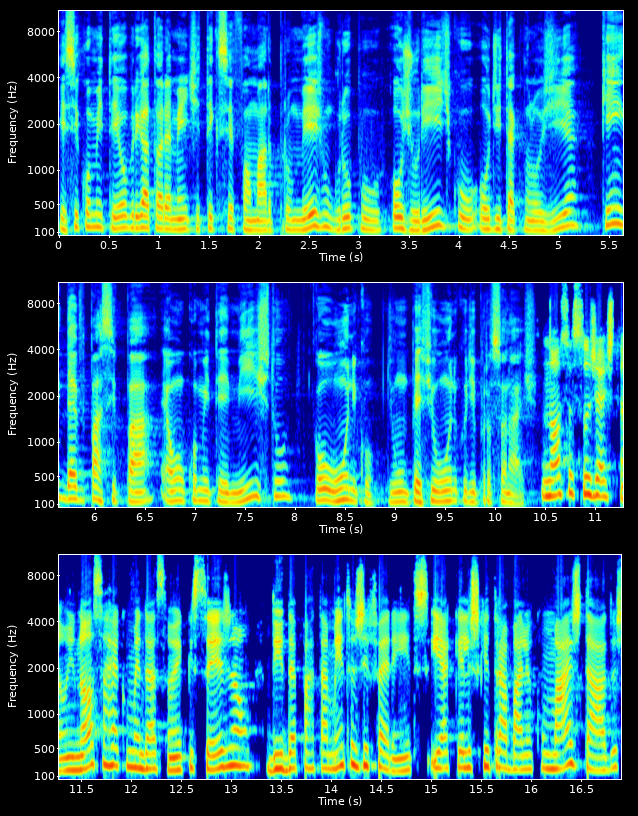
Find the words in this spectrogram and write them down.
Esse comitê obrigatoriamente tem que ser formado para o mesmo grupo ou jurídico ou de tecnologia. Quem deve participar é um comitê misto ou único, de um perfil único de profissionais? Nossa sugestão e nossa recomendação é que sejam de departamentos diferentes e aqueles que trabalham com mais dados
